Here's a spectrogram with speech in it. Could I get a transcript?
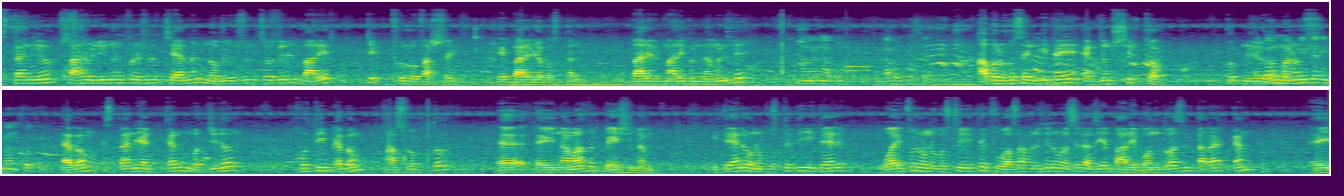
স্থানীয় সাহারবিল ইউনিয়ন পরিষদের চেয়ারম্যান নবী হোসেন চৌধুরীর বাড়ির ঠিক পূর্ব পাশে এই বাড়ির অবস্থান বাড়ির মালিকের নাম আবুল হোসেন ইতাই একজন শিক্ষক খুব নিরীহ মানুষ এবং স্থানীয় একখান মসজিদের খতিব এবং পাঁচ ভক্ত এই নামাজের পেশ ইমাম। ইতার অনুপস্থিতি ইতার ওয়াইফের অনুপস্থিতিতে ফুয়াশা হনিকেন আছিল আজি বাড়ি বন্ধ আছিল তারা একখান এই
